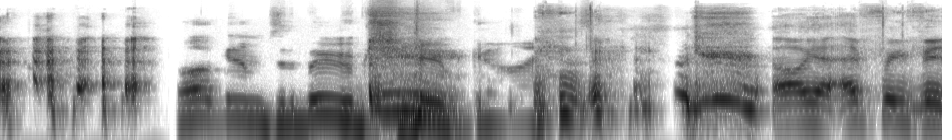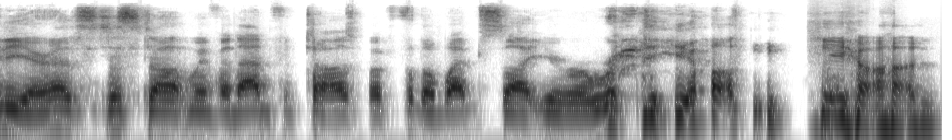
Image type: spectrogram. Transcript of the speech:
Welcome to the boob tube, guys. oh yeah, every video has to start with an advertisement for the website you're already on. Yawn.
